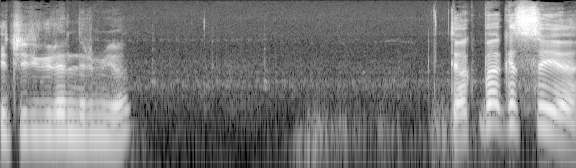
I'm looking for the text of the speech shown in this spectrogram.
Hiç ilgilendirmiyor. Dökme kız suyu.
